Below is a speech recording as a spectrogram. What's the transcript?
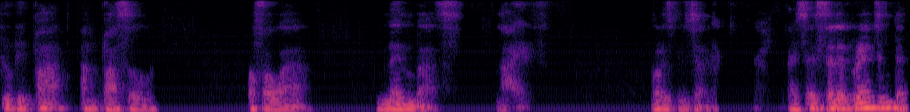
to be part and parcel of our members' life. What is this? I said celebrating them.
